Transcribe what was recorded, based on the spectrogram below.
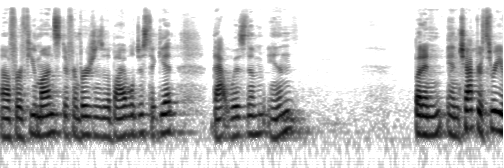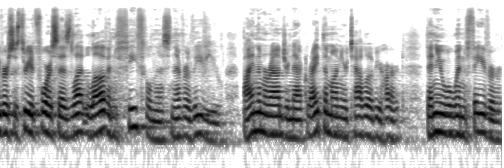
uh, for a few months, different versions of the Bible, just to get that wisdom in. But in, in chapter 3, verses 3 and 4, it says, Let love and faithfulness never leave you. Bind them around your neck, write them on your tablet of your heart. Then you will win favor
